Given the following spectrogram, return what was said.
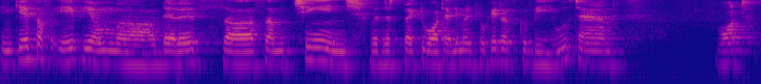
in case of Appium, uh, there is uh, some change with respect to what element locators could be used and what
